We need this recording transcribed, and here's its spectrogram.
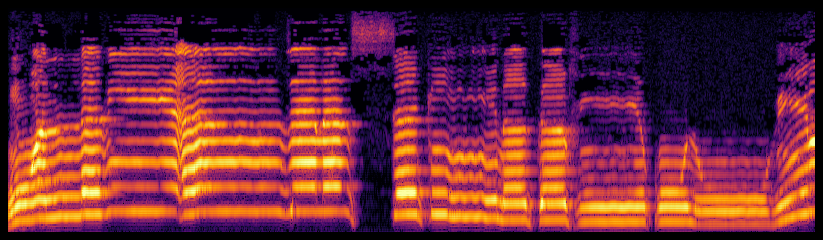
هو الذي أنزل السكينة في قلوب المؤمنين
